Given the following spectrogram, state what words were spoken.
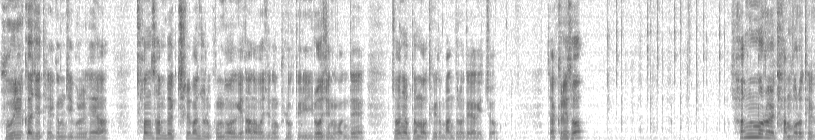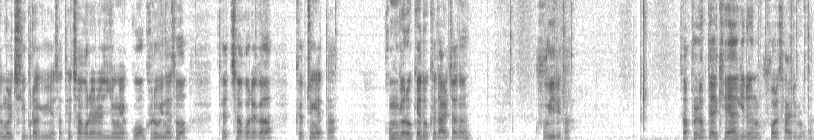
9일까지 대금 지불을 해야 1307만 주를 공동하게 나눠가지는 블록들이 이루어지는 건데 쩐이 없다면 어떻게든 만들어내야겠죠. 자 그래서 현물을 담보로 대금을 지불하기 위해서 대차 거래를 이용했고 그로 인해서 대차 거래가 급증했다. 공교롭게도 그 날짜는 9일이다. 자, 블록될 계약일은 9월 4일입니다.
